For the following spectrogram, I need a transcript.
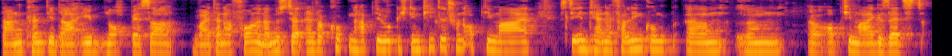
dann könnt ihr da eben noch besser weiter nach vorne. Da müsst ihr halt einfach gucken, habt ihr wirklich den Titel schon optimal? Ist die interne Verlinkung ähm, ähm, äh, optimal gesetzt?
